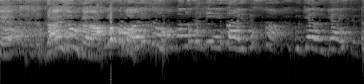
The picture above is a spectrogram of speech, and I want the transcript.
って大丈夫かな？いつも他の席にさいてさ、うぎゃうぎゃいしてた。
